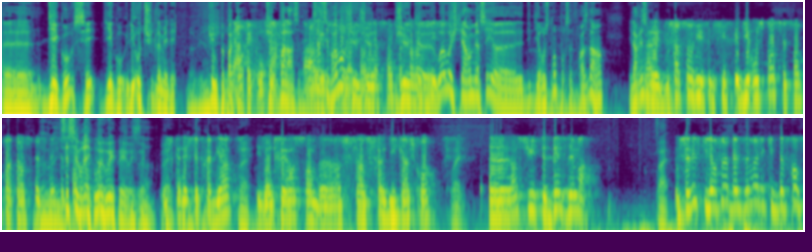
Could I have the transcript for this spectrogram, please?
euh, Diego, c'est Diego. Il est au-dessus de la mêlée. Bah, Tu ne peux pas. Ah, tu- voilà, ça, Ah ça, oui, c'est vraiment. Je, je, je te, 1986. ouais, ouais, je tiens à remercier euh, Didier Roustan pour cette phrase-là. hein. Il a raison. Euh, de toute façon, dire Roustan, c'est son pote. Hein. C'est- Ouais, ouais. c'est ça, c'est vrai. Oui, oui, oui. oui. Ils se connaissaient très bien. Ouais. Ils ont créé ensemble euh, un, un syndicat, je crois. Ouais. Euh, ensuite, Benzema. Ouais. Vous savez ce qu'il a fait, Benzema, à l'équipe de France?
